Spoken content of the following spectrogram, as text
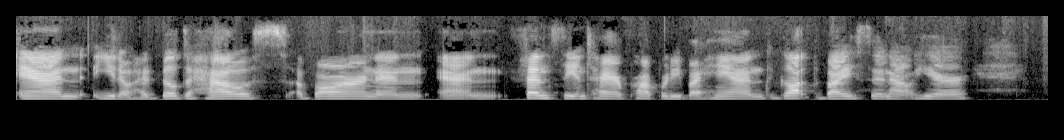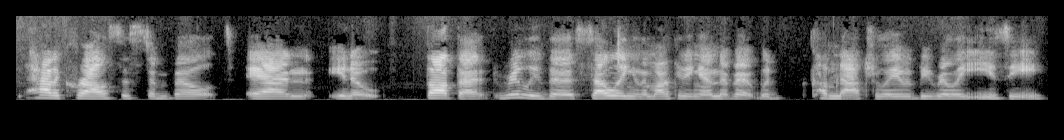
and you know had built a house, a barn, and and fenced the entire property by hand. Got the bison out here, had a corral system built, and you know thought that really the selling and the marketing end of it would come naturally. It would be really easy.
